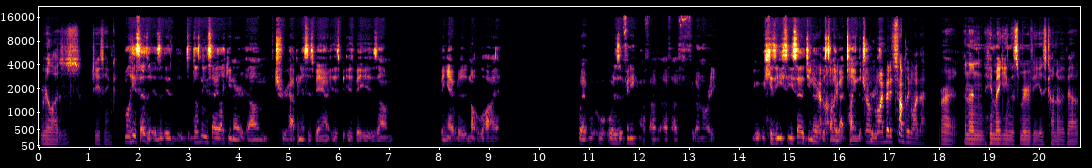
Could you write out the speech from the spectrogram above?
realizes? Do you think? Well, he says it. Is, is doesn't he say like you know, um, true happiness is being is is is um being able to not lie. Wait, what is it, Finny? I've, I've, I've, I've forgotten already. Because he, he says, you know, yeah, it's something I, about telling the truth. Lie, but it's something like that. Right. And then him making this movie is kind of about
